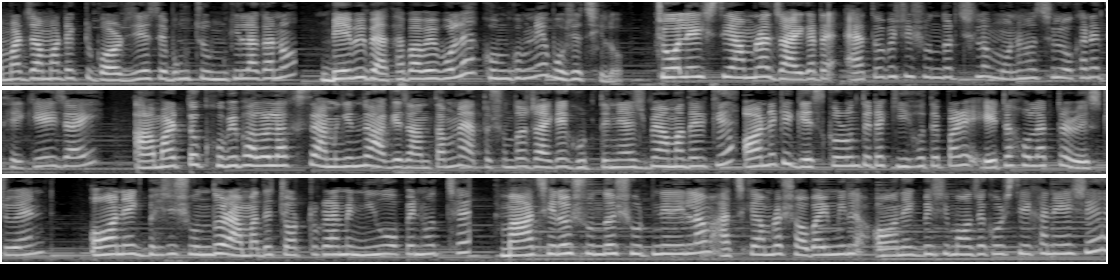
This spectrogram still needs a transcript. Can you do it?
আমার জামাটা একটু গর্জিয়াস এবং চুমকি লাগানো। বেবি ব্যথা পাবে বলে কুমকুম নিয়ে বসেছিল। চলে এসছি আমরা, জায়গাটা এত বেশি সুন্দর ছিল, মনে হচ্ছিল ওখানে থেকেই যাই। আমার তো খুবই ভালো লাগছে, আমি কিন্তু আগে জানতাম না, এত সুন্দর জায়গায় ঘুরতে নিয়ে আসবে আমাদেরকে। অনেকে গেস করুন তো এটা কি হতে পারে, এটা হলো একটা রেস্টুরেন্ট অনেক বেশি সুন্দর। আমাদের চট্টগ্রামে নিউ ওপেন হচ্ছে। মা ছেলেও সুন্দর শুট নিয়ে নিলাম। আজকে আমরা সবাই মিলে অনেক বেশি মজা করছি এখানে এসে।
